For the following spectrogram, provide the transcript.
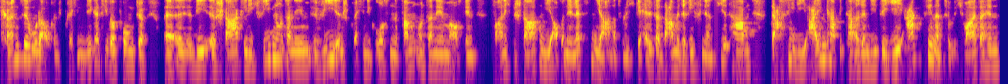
könnte oder auch entsprechend negativer Punkte. Äh, die stark liquiden Unternehmen wie entsprechend die großen Pharmaunternehmen aus den Vereinigten Staaten, die auch in den letzten Jahren natürlich Gehälter damit refinanziert haben, dass sie die Eigenkapitalrendite je Aktie natürlich weiterhin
